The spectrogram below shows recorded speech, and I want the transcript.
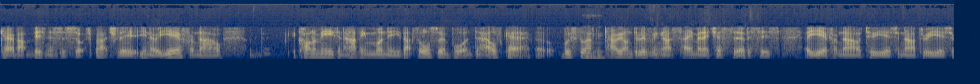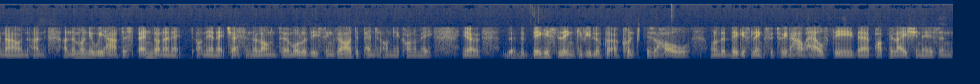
care about business as such, but actually you know a year from now economies and having money, that's also important to healthcare. Uh, we still have to carry on delivering our same NHS services a year from now, two years from now, three years from now, and, and, and the money we have to spend on, an, on the NHS in the long term, all of these things are dependent on the economy. You know, the, the biggest link, if you look at a country as a whole, one of the biggest links between how healthy their population is and,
